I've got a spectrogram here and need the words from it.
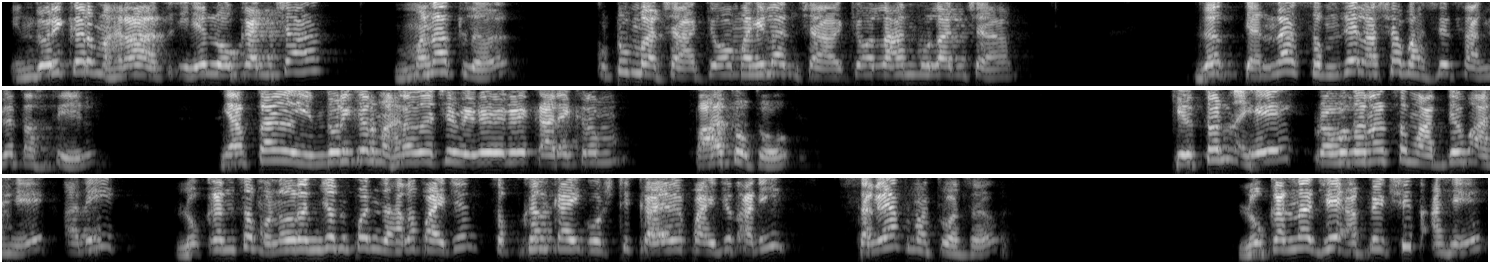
इंदोरीकर महाराज हे लोकांच्या मनातलं कुटुंबाच्या किंवा महिलांच्या किंवा लहान मुलांच्या जर त्यांना समजेल अशा भाषेत सांगत असतील मी आता इंदोरीकर महाराजाचे वेगळे वेगळे कार्यक्रम पाहत होतो. कीर्तन हे प्रबोधनाचं माध्यम आहे आणि लोकांचं मनोरंजन पण झालं पाहिजे चपखल काही गोष्टी कळल्या पाहिजेत आणि सगळ्यात महत्वाचं लोकांना जे अपेक्षित आहे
